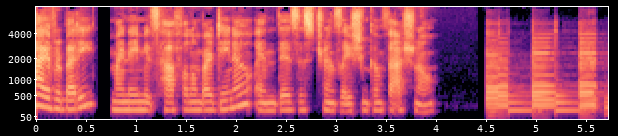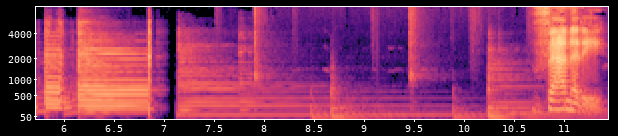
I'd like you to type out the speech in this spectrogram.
Hi, everybody. My name is Rafa Lombardino, and this is Translation Confessional. Vanity.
